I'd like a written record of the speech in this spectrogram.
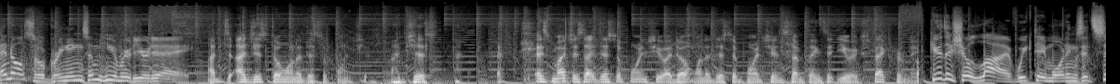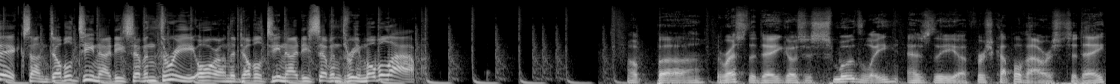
And also bringing some humor to your day. I, I just don't want to disappoint you. I just, as much as I disappoint you, I don't want to disappoint you in some things that you expect from me. Hear the show live weekday mornings at 6 on Double T 97.3 or on the Double T 97.3 mobile app. Hope uh, the rest of the day goes as smoothly as the uh, first couple of hours today.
